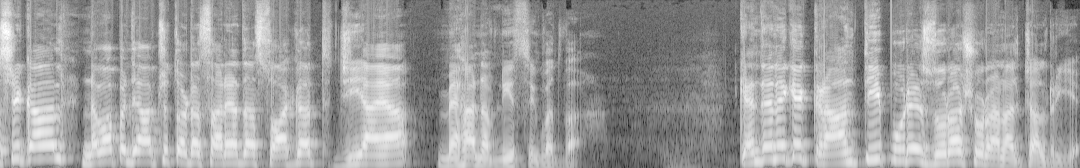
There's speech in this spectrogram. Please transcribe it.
ਸ਼੍ਰੀ ਅਕਾਲ, ਨਵਾਂ ਪੰਜਾਬ 'ਚ ਤੁਹਾਡਾ ਸਾਰਿਆਂ ਦਾ ਸਵਾਗਤ। ਜੀ ਆਇਆਂ, ਮੈਂ ਹਾਂ ਨਵਨੀਤ ਸਿੰਘ ਵਦਵਾ। ਕਹਿੰਦੇ ਨੇ ਕਿ ਕ੍ਰਾਂਤੀ ਪੂਰੇ ਜ਼ੋਰਾਂ ਸ਼ੋਰਾਂ ਨਾਲ ਚੱਲ ਰਹੀ ਹੈ।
